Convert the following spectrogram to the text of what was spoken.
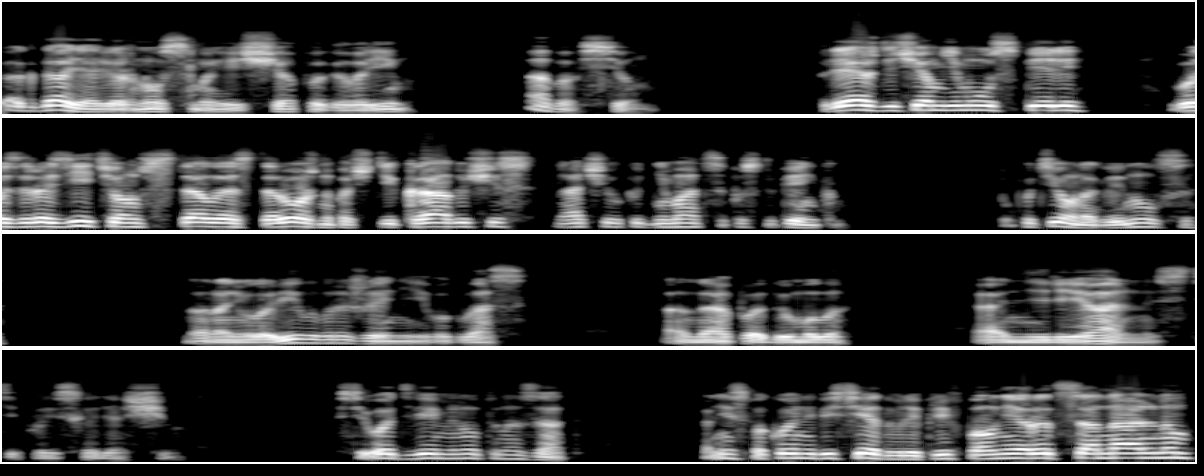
Когда я вернусь, мы еще поговорим обо всем. Прежде чем ему успели возразить, он встал и осторожно, почти крадучись, начал подниматься по ступенькам. По пути он оглянулся но она не уловила выражения его глаз. Она подумала о нереальности происходящего. Всего две минуты назад они спокойно беседовали при вполне рациональном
